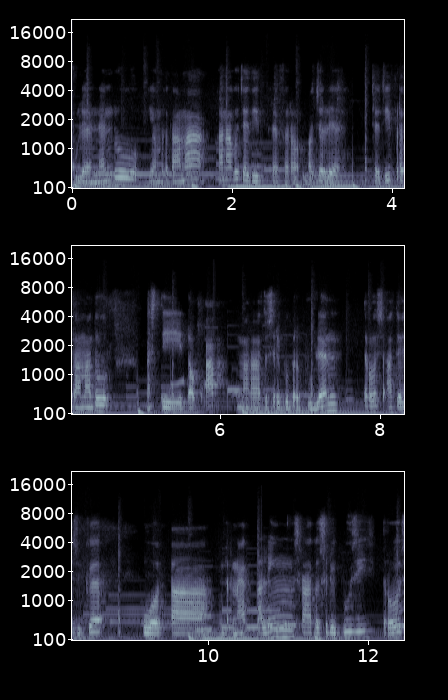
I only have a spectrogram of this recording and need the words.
bulanan tuh yang pertama kan aku jadi driver ojol ya. Jadi pertama tuh mesti top up 500 ribu per bulan terus ada juga kuota internet paling 100 ribu sih. Terus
